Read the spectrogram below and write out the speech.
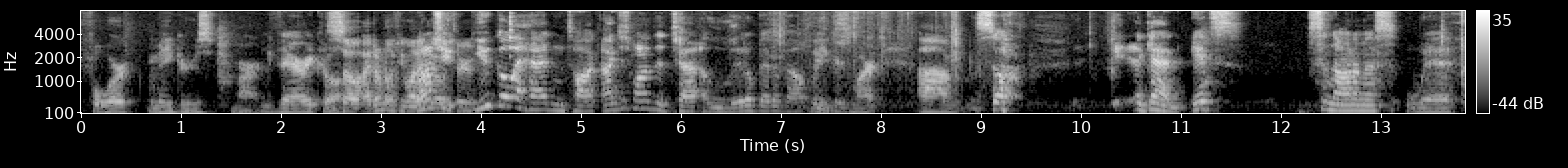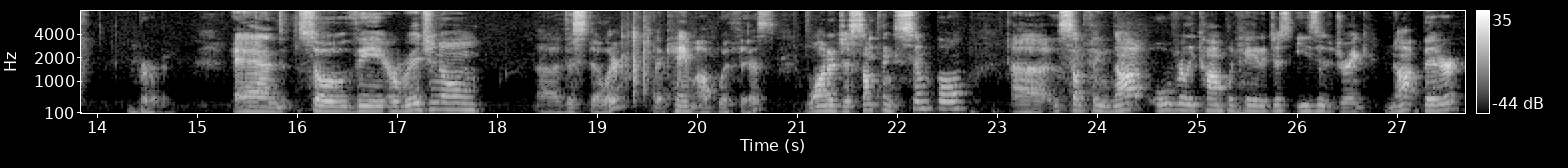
for Maker's Mark. Very cool. So I don't know if you want why to go you through. you go ahead and talk? I just wanted to chat a little bit about Please. Maker's Mark. Um, so again, it's synonymous with bourbon, and so the original uh, distiller that came up with this wanted just something simple, uh, something not overly complicated, just easy to drink, not bitter,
